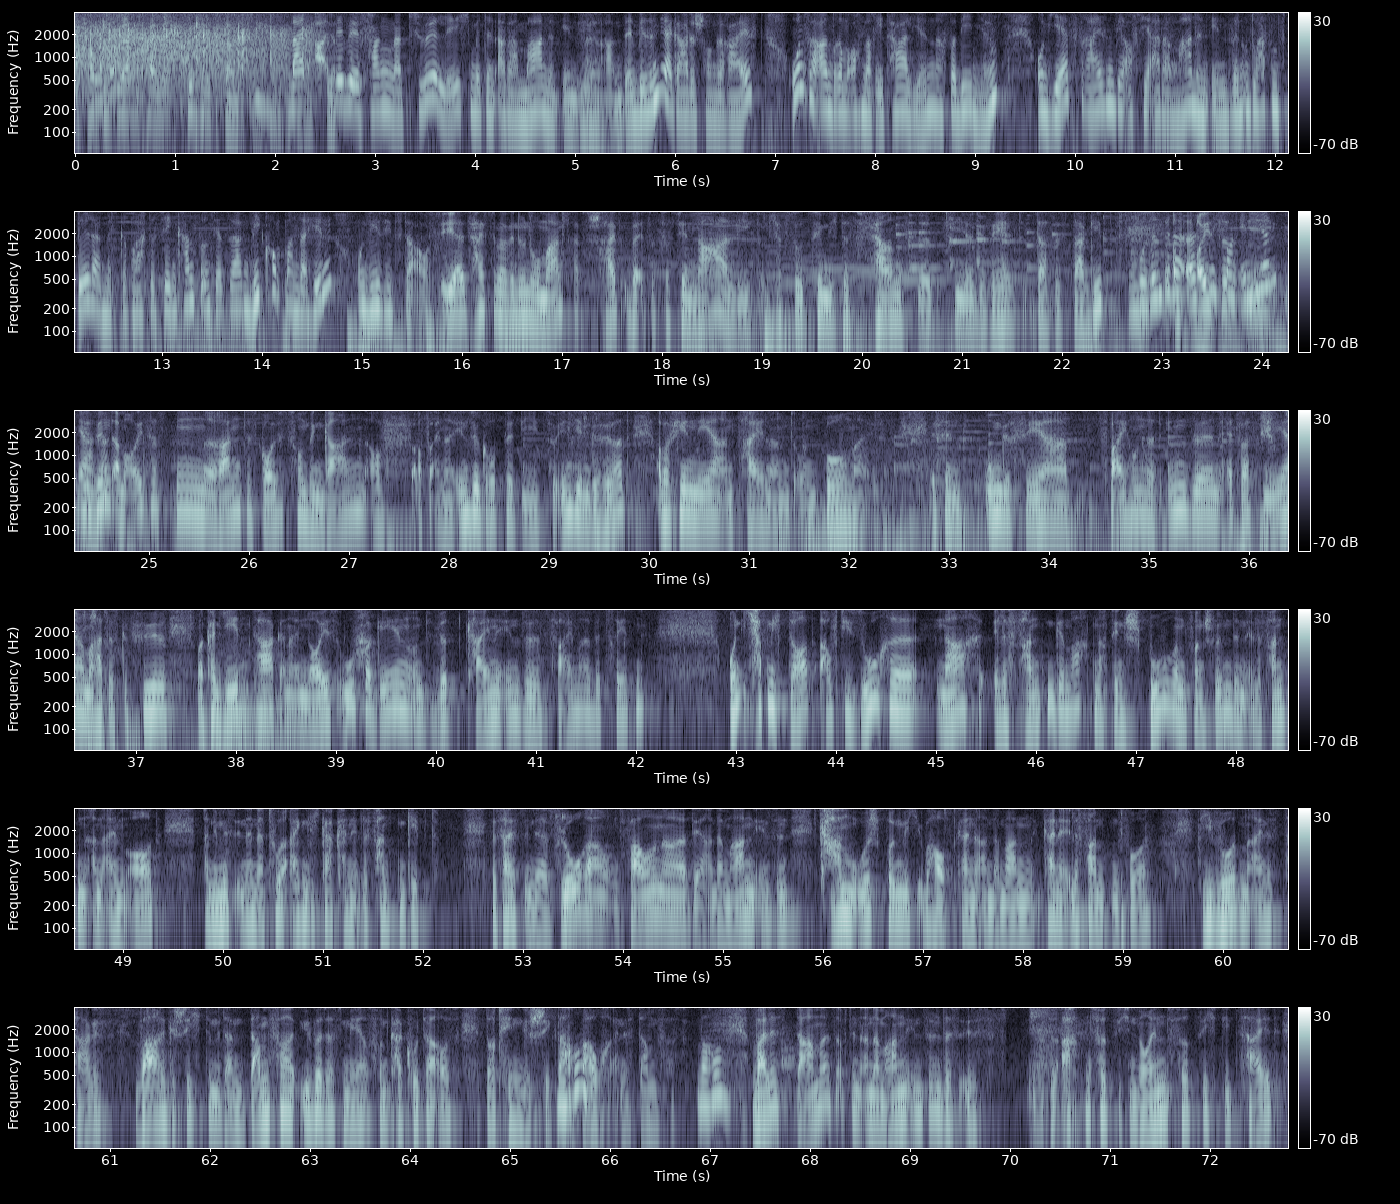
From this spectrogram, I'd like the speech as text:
Ich hoffe, es werden keine Kugelstanten. Nein, ah, wir, wir fangen natürlich mit den Adamaneninseln an. Denn wir sind ja gerade schon gereist, unter anderem auch nach Italien, nach Sardinien. Und jetzt reisen wir auf die Adamaneninseln. Und du hast uns Bilder mitgebracht. Deswegen kannst du uns jetzt sagen, wie kommt man da hin und wie sieht's da aus? Ja, es heißt immer, wenn du einen Roman schreibst, schreib über etwas, was dir nahe liegt. Und ich habe so ziemlich das fernste Ziel gewählt, das es da gibt. Wo sind wir da? Am Östlich von Indien? Wir Ja, sind ne? am äußersten Rand des Golfs von Bengalen auf, auf einer Inselgruppe, die zu Indien gehört, aber viel näher an Thailand und Burma ist. Es sind ungefähr 200 Inseln, etwas mehr. Man hat das Gefühl, man kann jeden Tag an ein neues Ufer gehen und wird keine Insel zweimal betreten. Und ich habe mich dort auf die Suche nach Elefanten gemacht, nach den Spuren von schwimmenden Elefanten an einem Ort, an dem es in der Natur eigentlich gar keine Elefanten gibt. Das heißt, in der Flora und Fauna der Andamaneninseln kamen ursprünglich überhaupt keine Andamanen, keine Elefanten vor. Die wurden eines Tages wahre Geschichte mit einem Dampfer über das Meer von Kalkutta aus dorthin geschickt. Warum? Bauch eines Dampfers. Warum? Weil es damals auf den Andamaneninseln, das ist 1948, 49 die Zeit,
